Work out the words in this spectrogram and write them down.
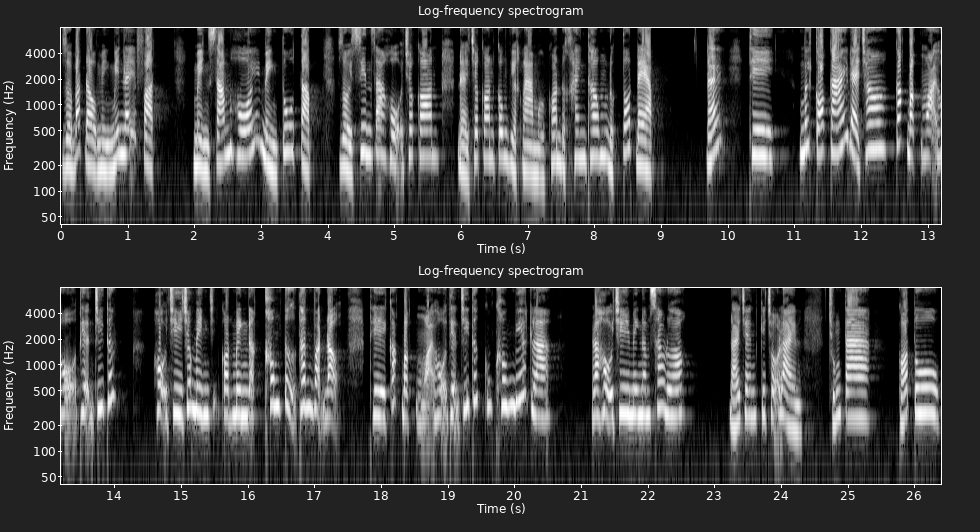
rồi bắt đầu mình mới lễ Phật mình sám hối mình tu tập rồi xin gia hộ cho con để cho con công việc làm của con được hanh thông được tốt đẹp đấy thì mới có cái để cho các bậc ngoại hộ thiện tri thức, hộ trì cho mình. Còn mình đã không tự thân vận động, thì các bậc ngoại hộ thiện tri thức cũng không biết là là hộ trì mình làm sao được. Đấy, trên cái chỗ này, chúng ta có tu,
